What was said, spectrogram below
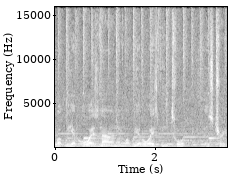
what we have always known and what we have always been taught is true.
